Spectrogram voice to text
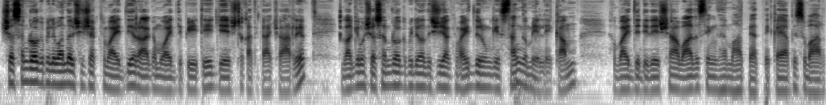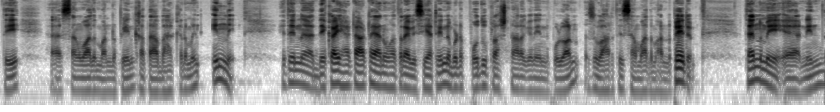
ශ්වසන රෝග පිළිබඳ විශේෂඥ වෛද්‍ය රාගම වෛද්‍ය පීඨයේ ජ්‍යෙෂ්ඨ කතිකාචාර්ය. ඒ වගේම ශ්වසන රෝග පිළිබඳ විශේෂඥ වෛද්‍යරුන්ගේ සංගමයේ ලේකම් වෛද්‍ය දිදේශා වාදසිංහ මහත්මයත් එක්කයි අපි සුභාර්තයේ සංවාද මණ්ඩපයෙන් කතා බහ කරමින් ඉන්නේ. ඉතින් දෙකයි හැට යනු හතර විසිහටෙන් ඔබට පොදු ප්‍රශ්නාරගෙනන්න පුළුවන්. ස්වාර්ථය සම්බාධ මණ්ඩපේට තැන්න මේ අ, නින්ද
